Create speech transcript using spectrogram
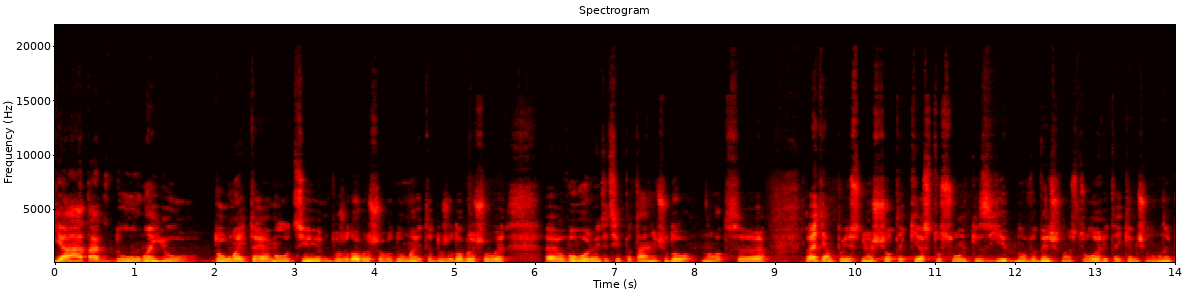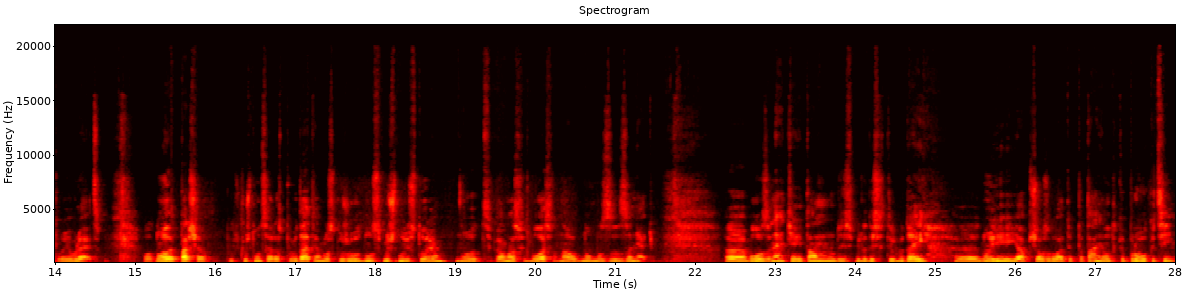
Я так думаю. Думайте, молодці, дуже добре, що ви думаєте, дуже добре, що ви е, обговорюєте ці питання. Чудово. Ну, от, давайте я вам поясню, що таке стосунки згідно ведичної астрології та яким чином вони проявляються. От, ну, але перше, почну це розповідати, я вам розкажу одну смішну історію, от, яка у нас відбулася на одному з занять. Е, Було заняття, і там десь біля 10 людей. Е, Ну і я почав задавати питання, ну таке провокаційні.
